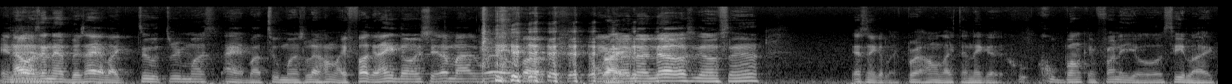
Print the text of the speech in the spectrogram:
And I was in that bitch. I had like two, three months. I had about two months left. I'm like, fuck it. I ain't doing shit. I might as well. Fuck. I ain't Right. doing nothing else. You know what I'm saying? This nigga like, bro, I don't like that nigga who, who bunk in front of yours. He like,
